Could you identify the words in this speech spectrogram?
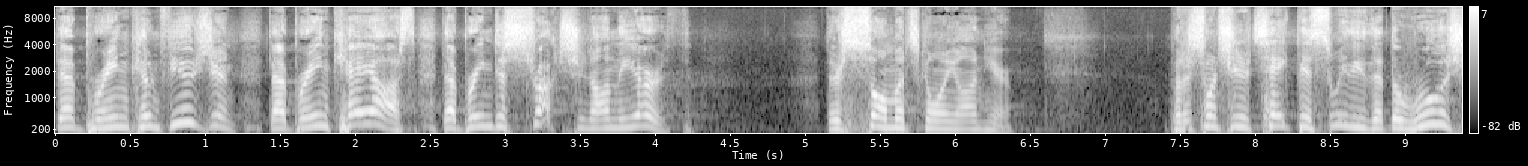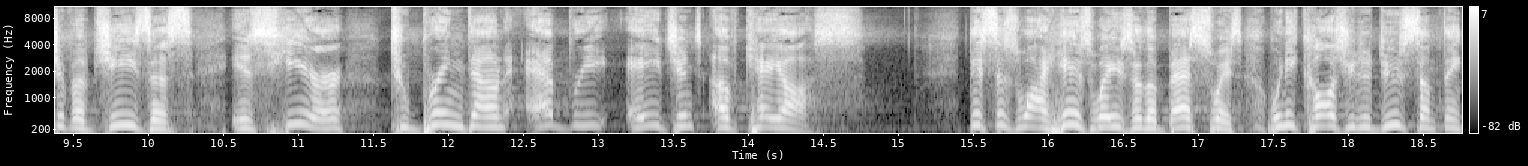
that bring confusion, that bring chaos, that bring destruction on the earth. There's so much going on here. But I just want you to take this with you that the rulership of Jesus is here to bring down every agent of chaos. This is why his ways are the best ways. When he calls you to do something,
